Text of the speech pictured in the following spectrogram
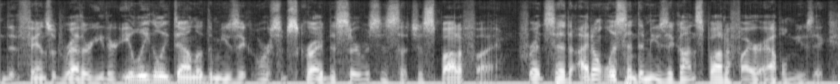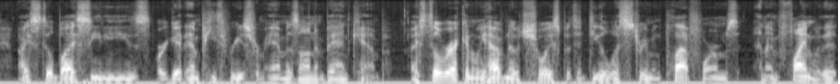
that fans would rather either illegally download the music or subscribe to services such as Spotify. Fred said, I don't listen to music on Spotify or Apple Music. I still buy CDs or get MP3s from Amazon and Bandcamp. I still reckon we have no choice but to deal with streaming platforms, and I'm fine with it.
